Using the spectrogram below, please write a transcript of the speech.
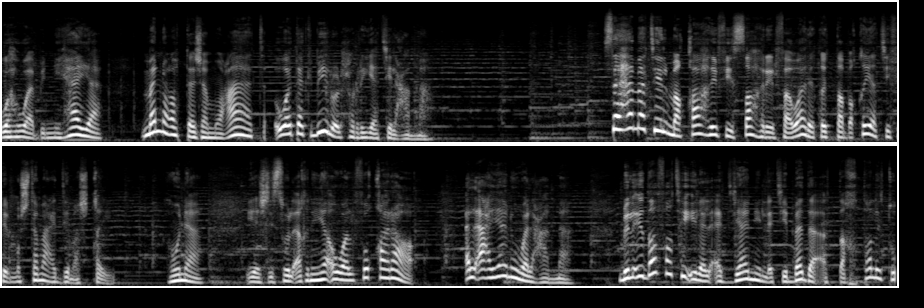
وهو بالنهاية منع التجمعات وتكبيل الحريات العامة. ساهمت المقاهي في صهر الفوارق الطبقية في المجتمع الدمشقي. هنا يجلس الأغنياء والفقراء الأعيان والعامة بالإضافة إلى الأديان التي بدأت تختلط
